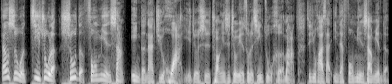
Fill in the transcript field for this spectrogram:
当时我记住了书的封面上印的那句话，也就是“创意是旧元素的新组合”嘛。这句话是它印在封面上面的。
